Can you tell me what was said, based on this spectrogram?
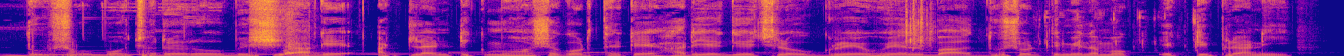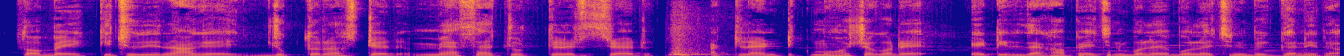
দুশো বছরেরও বেশি আগে আটলান্টিক মহাসাগর থেকে হারিয়ে গিয়েছিল গ্রে হোয়েল বা ধূসর তিমি নামক একটি প্রাণী। তবে কিছুদিন আগে যুক্তরাষ্ট্রের ম্যাসাচুসেটসের আটলান্টিক মহাসাগরে এটির দেখা পেয়েছেন বলে বলেছেন বিজ্ঞানীরা।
